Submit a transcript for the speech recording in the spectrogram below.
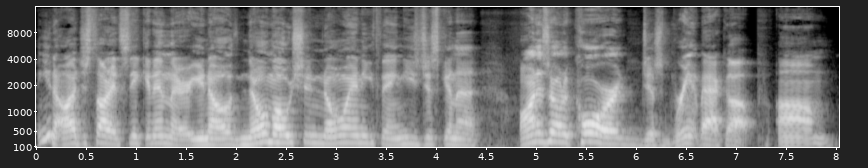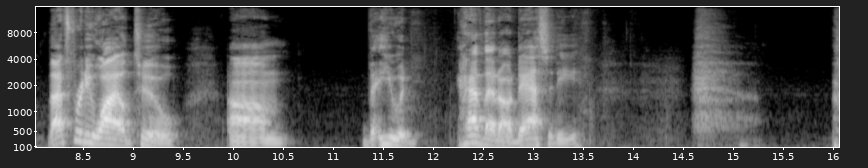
you know, I just thought I'd sneak it in there. You know, no motion, no anything. He's just gonna, on his own accord, just bring it back up. Um, that's pretty wild too. Um, that he would have that audacity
